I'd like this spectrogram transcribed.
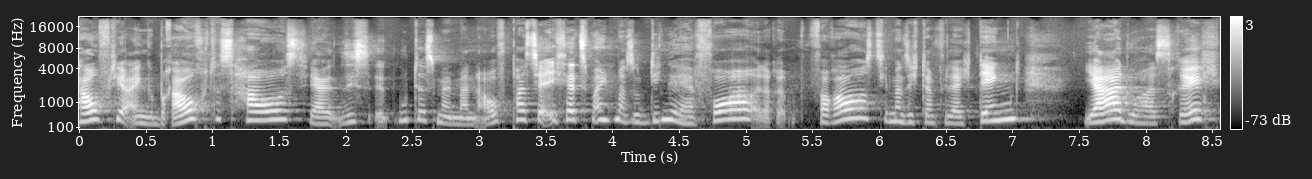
Kauft ihr ein gebrauchtes Haus? Ja, siehst du, gut, dass mein Mann aufpasst. Ja, ich setze manchmal so Dinge hervor, äh, voraus, die man sich dann vielleicht denkt. Ja, du hast recht.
